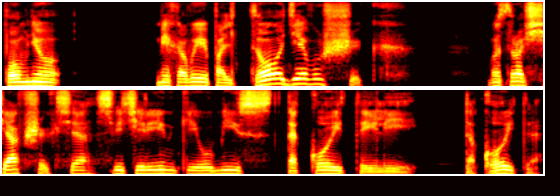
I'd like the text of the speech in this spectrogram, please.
Помню, меховые пальто девушек, возвращавшихся с вечеринки у мисс такой-то или такой-то,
